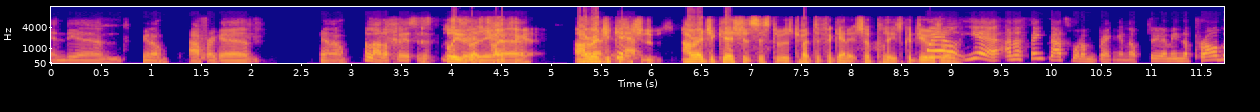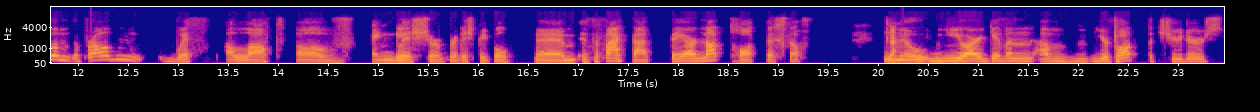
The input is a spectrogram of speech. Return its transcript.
India and you know Africa, and, you know, a lot of places. please let's try and Australia. forget. Our Yeah, education, our education system has tried to forget it. So please, could you as well, well? yeah, and I think that's what I'm bringing up to. I mean, the problem, the problem with a lot of English or British people um, is the fact that they are not taught this stuff. You know, you are given, you're taught the Tudors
